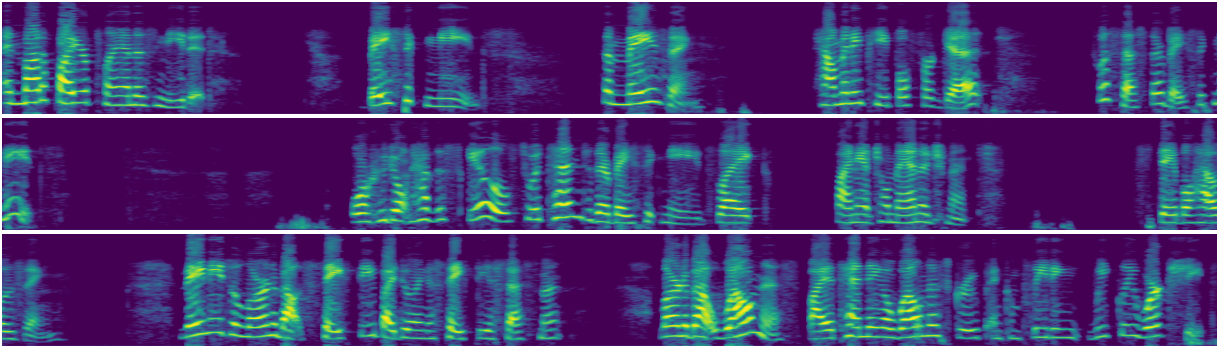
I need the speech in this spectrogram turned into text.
and modify your plan as needed. Basic needs. It's amazing how many people forget to assess their basic needs or who don't have the skills to attend to their basic needs like financial management, stable housing. They need to learn about safety by doing a safety assessment, learn about wellness by attending a wellness group and completing weekly worksheets.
